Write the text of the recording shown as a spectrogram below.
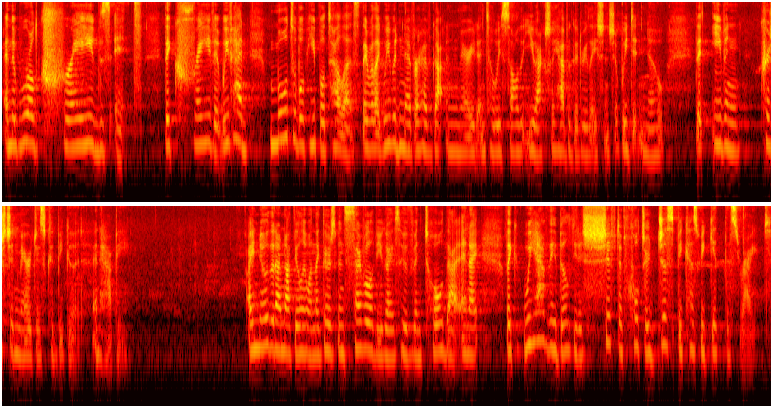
and the world craves it. They crave it. We've had multiple people tell us, they were like, we would never have gotten married until we saw that you actually have a good relationship. We didn't know that even Christian marriages could be good and happy. I know that I'm not the only one. Like, there's been several of you guys who've been told that. And I, like, we have the ability to shift a culture just because we get this right.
